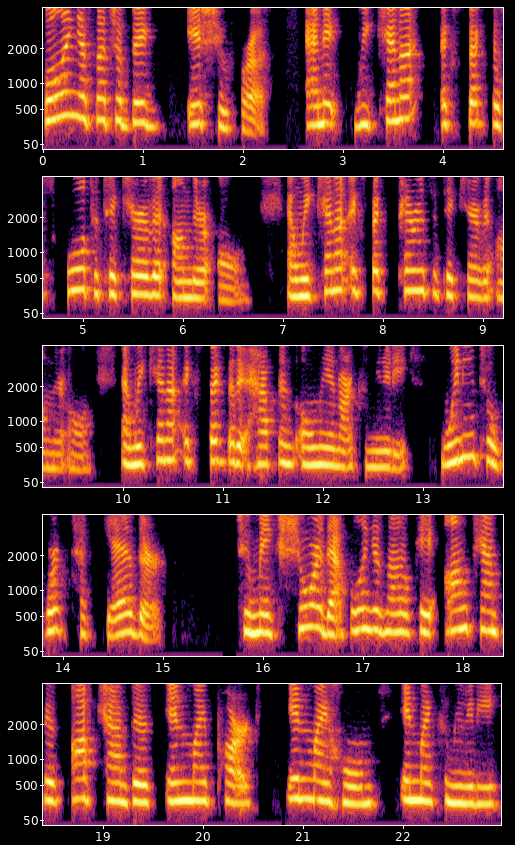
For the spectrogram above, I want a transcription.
Bullying is such a big issue for us and it we cannot expect the school to take care of it on their own. And we cannot expect parents to take care of it on their own. And we cannot expect that it happens only in our community. We need to work together to make sure that bullying is not okay on campus, off campus, in my park, in my home, in my community,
